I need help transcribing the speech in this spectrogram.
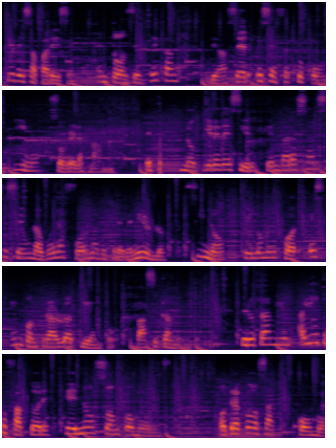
que desaparecen, entonces dejan de hacer ese efecto continuo sobre las mamas. Esto no quiere decir que embarazarse sea una buena forma de prevenirlo, sino que lo mejor es encontrarlo a tiempo, básicamente. Pero también hay otros factores que no son comunes. Otra cosa, como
